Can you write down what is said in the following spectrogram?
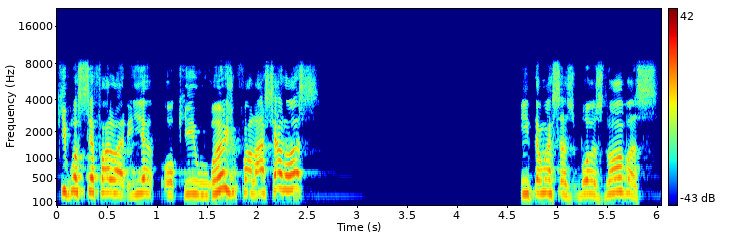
que você falaria ou que o anjo falasse a nós. Então, essas boas novas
